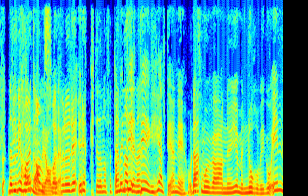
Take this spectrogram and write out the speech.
De Nei, men vi har et ansvar for å røkte den Ja, offentligheten. men det, det er jeg helt enig i. Og Derfor må vi være nøye med når vi går inn.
